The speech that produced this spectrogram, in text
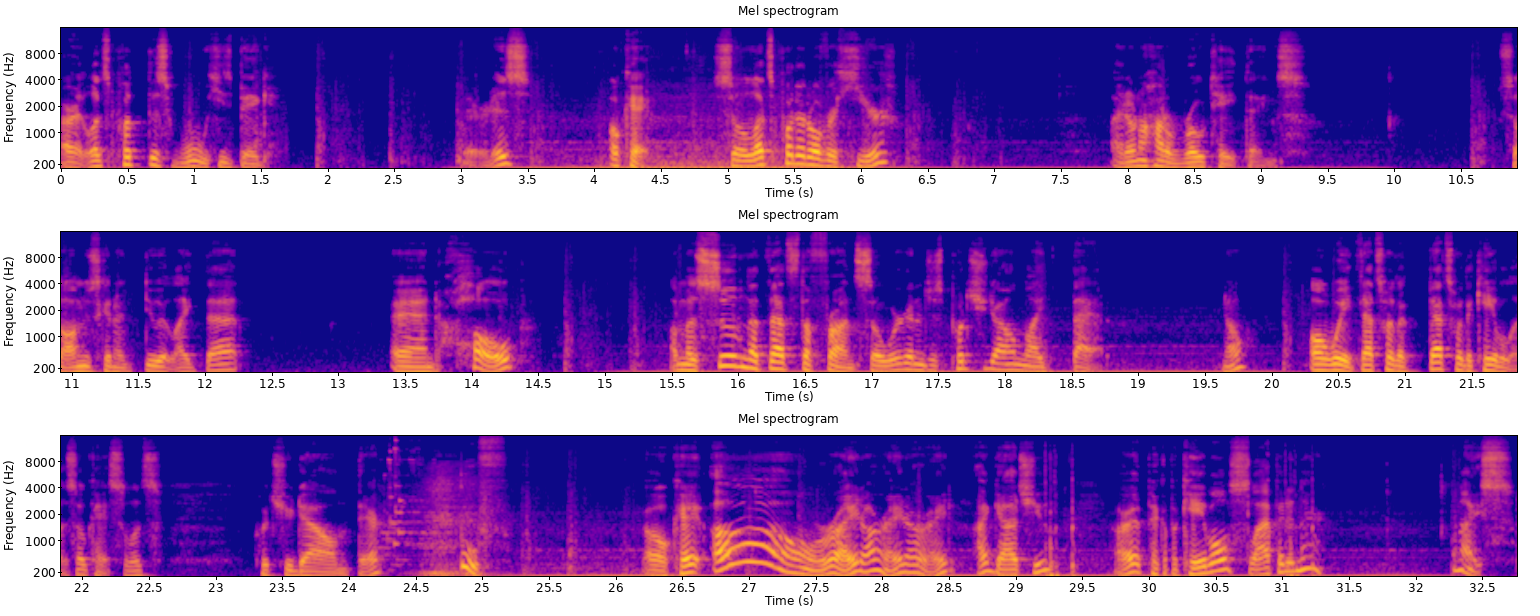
All right, let's put this... Woo, he's big. There it is. Okay, so let's put it over here. I don't know how to rotate things. So I'm just going to do it like that. And hope. I'm assuming that that's the front. So we're going to just put you down like that. No? Oh, wait. That's where the that's where the cable is. Okay, so let's put you down there. Poof. Okay. Oh, right. All right. All right. I got you. All right. Pick up a cable. Slap it in there. Nice.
